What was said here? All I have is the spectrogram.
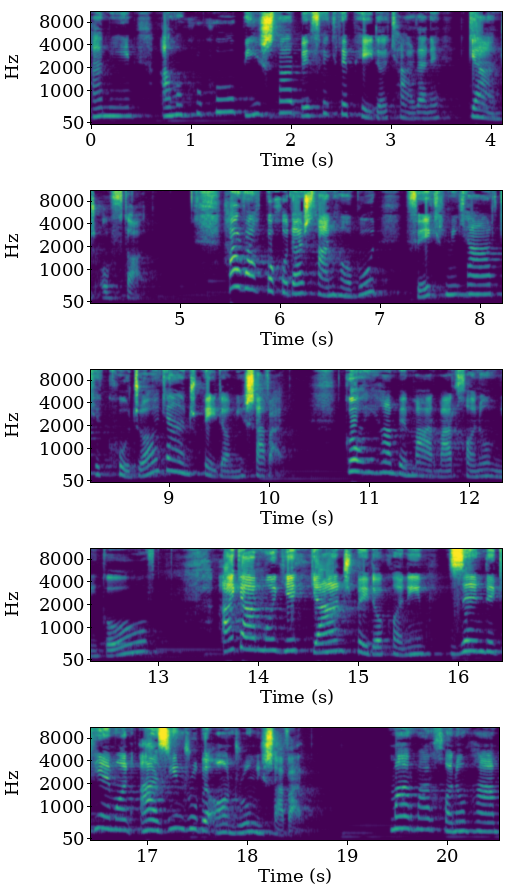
همین اما کوکو بیشتر به فکر پیدا کردن گنج افتاد. هر وقت با خودش تنها بود فکر می کرد که کجا گنج پیدا می شود. گاهی هم به مرمر خانم می گفت اگر ما یک گنج پیدا کنیم زندگیمان از این رو به آن رو می شود. مرمر خانم هم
